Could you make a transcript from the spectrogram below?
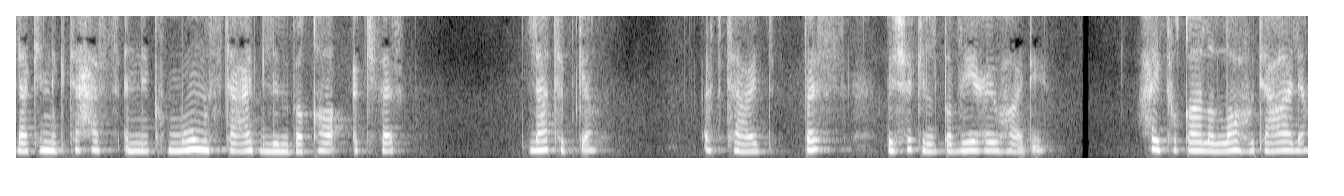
لكنك تحس أنك مو مستعد للبقاء أكثر. لا تبقى. ابتعد بس بشكل طبيعي وهادي. حيث قال الله تعالى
